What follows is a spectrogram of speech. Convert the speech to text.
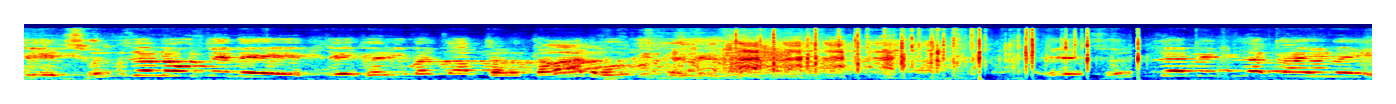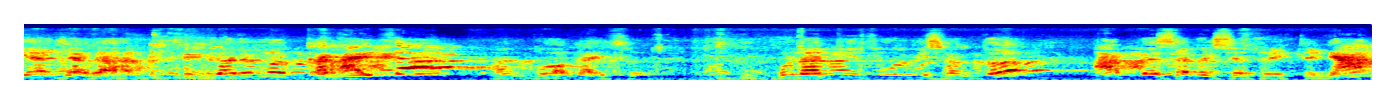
ते झुंज नव्हते देत ते गरिबाचा तळतळाट होती हे झुंज बिंज काही नाही ह्या जगात. कर्म करायचं आणि भोगायचं. पुन्हा तीच मी सांगतो अभ्यासापेक्षा श्रेष्ठ ज्ञान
